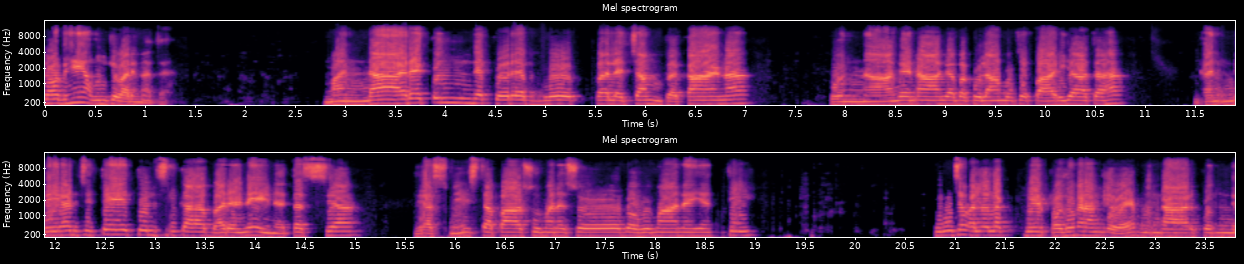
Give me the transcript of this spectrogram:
पौधे हैं, उनके बारे में आता है। मंदार कुंद पुर बोत्पल चंप कर्ण, पुन्नाग नाग बकुलामुच पारिजात गंधे अर्चिते तुलसी का भरणे न तस्य, यस्मिस्तपासु मनसो बहुमानयंती ये सब अलग अलग पेड़ पौधों का नाम जो है? मंदार, कुंद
